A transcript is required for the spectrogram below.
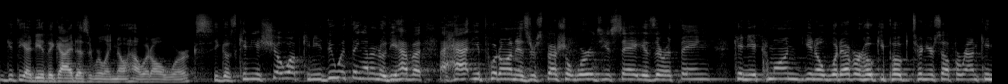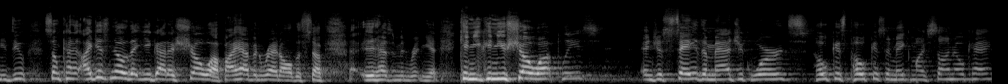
you get the idea the guy doesn't really know how it all works. He goes, Can you show up? Can you do a thing? I don't know. Do you have a, a, hat you put on? Is there special words you say? Is there a thing? Can you come on, you know, whatever, hokey pokey, turn yourself around? Can you do some kind of, I just know that you got to show up. I haven't read all the stuff, it hasn't been written yet. Can you, can you show up, please? And just say the magic words, hocus pocus, and make my son okay?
